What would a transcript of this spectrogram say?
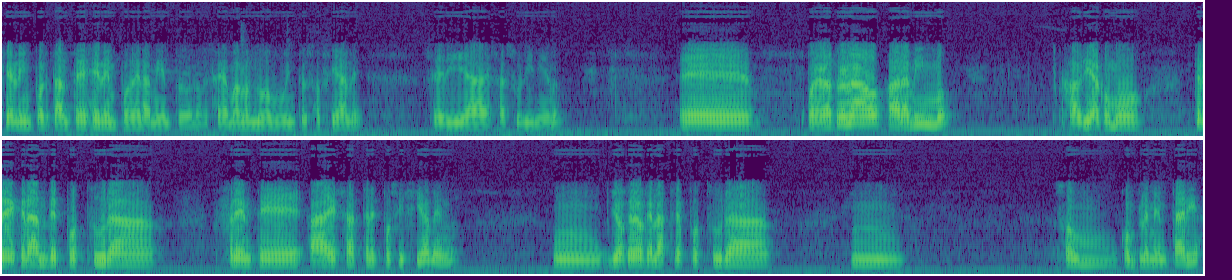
que lo importante es el empoderamiento, lo que se llama los nuevos movimientos sociales, sería esa su línea, ¿no? Eh, por el otro lado, ahora mismo habría como tres grandes posturas frente a esas tres posiciones, ¿no? Mm, yo creo que las tres posturas mm, son complementarias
